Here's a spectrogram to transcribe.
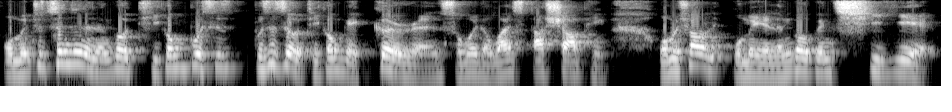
我们就真正的能够提供，不是不是只有提供给个人所谓的 one stop shopping，我们希望我们也能够跟企业。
